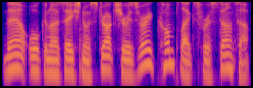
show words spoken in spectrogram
Their organizational structure is very complex for a startup.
